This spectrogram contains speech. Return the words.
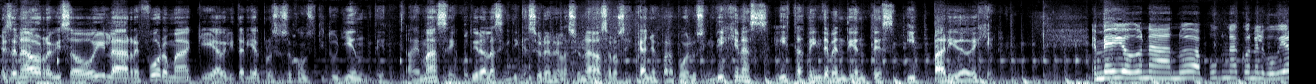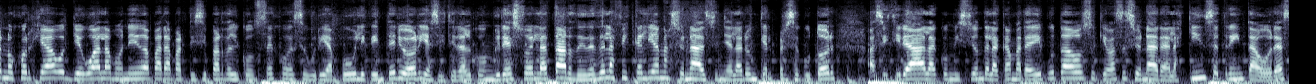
El Senado revisa hoy la reforma que habilitaría el proceso constituyente. Además, se discutirá las indicaciones relacionadas a los escaños para pueblos indígenas, listas de independientes y paridad de género. En medio de una nueva pugna con el gobierno, Jorge Abbott llegó a la moneda para participar del Consejo de Seguridad Pública Interior y asistirá al Congreso en la tarde. Desde la Fiscalía Nacional señalaron que el persecutor asistirá a la comisión de la Cámara de Diputados que va a sesionar a las 15.30 horas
